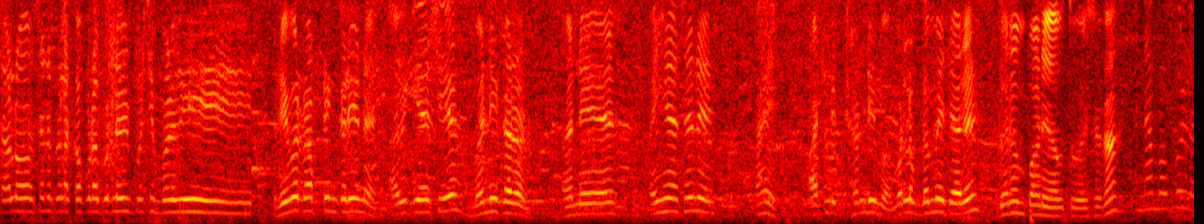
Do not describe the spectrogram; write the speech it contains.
ચાલો હવે છે ને પેલા કપડાં બદલાવીને પછી મળવી. રિવર રાફ્ટિંગ કરીને આવી ગયા છીએ મનીકરણ. અને અહીંયા છે ને ભાઈ આટલી ઠંડીમાં મતલબ ગમે ત્યારે ગરમ પાણી આવતું હોય છે ના? બોલો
